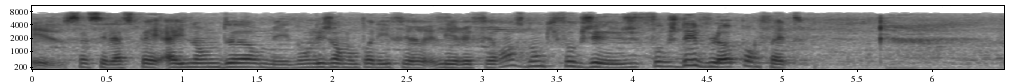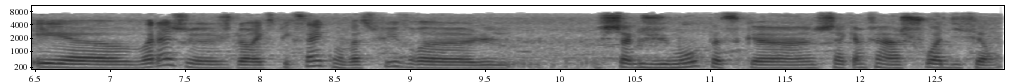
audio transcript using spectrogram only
Et ça, c'est l'aspect Highlander, mais dont les gens n'ont pas les, références. Donc, il faut que, faut que je développe, en fait. Et euh, voilà, je, leur explique ça et qu'on va suivre euh, chaque jumeau parce que chacun fait un choix différent.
